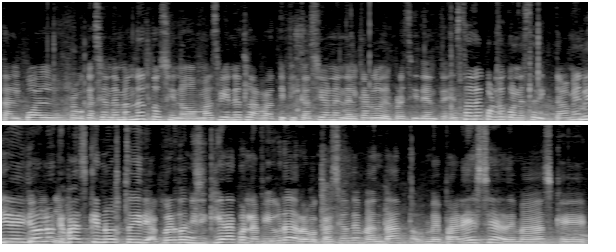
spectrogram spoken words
tal cual revocación de mandato, sino más bien es la ratificación en el cargo del presidente. ¿Está de acuerdo con este dictamen? Mire, yo lo que pasa es que no estoy de acuerdo ni siquiera con la figura de revocación de mandato. Me parece además que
